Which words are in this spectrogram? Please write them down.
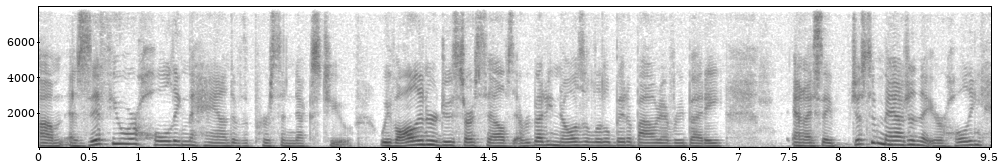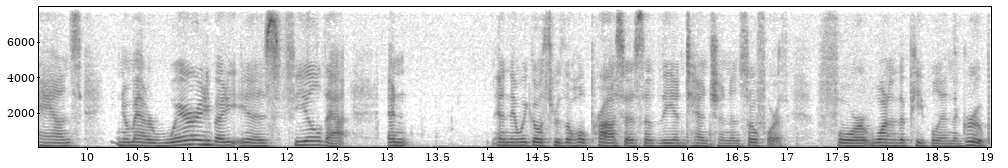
um, as if you were holding the hand of the person next to you. We've all introduced ourselves, everybody knows a little bit about everybody. And I say, just imagine that you're holding hands, no matter where anybody is, feel that. And and then we go through the whole process of the intention and so forth for one of the people in the group.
